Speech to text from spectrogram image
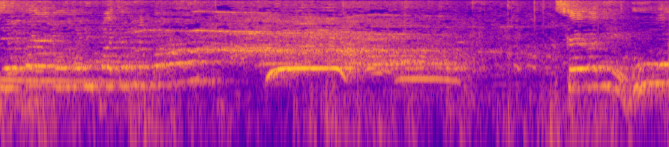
Siapa yang mau jadi pacar lebah? Sekali lagi, buat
